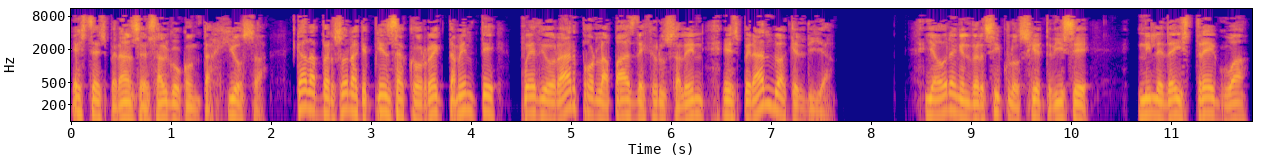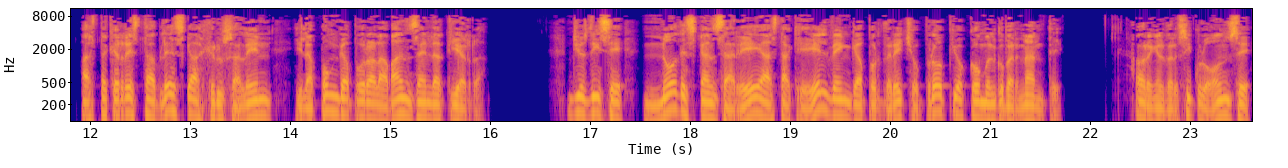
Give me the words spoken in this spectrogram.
Esta esperanza es algo contagiosa. Cada persona que piensa correctamente puede orar por la paz de Jerusalén esperando aquel día. Y ahora en el versículo siete dice, ni le deis tregua hasta que restablezca a Jerusalén y la ponga por alabanza en la tierra. Dios dice, no descansaré hasta que Él venga por derecho propio como el gobernante. Ahora en el versículo once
